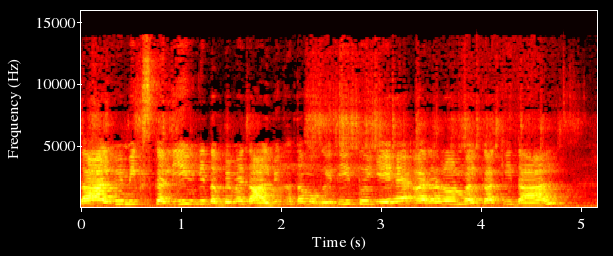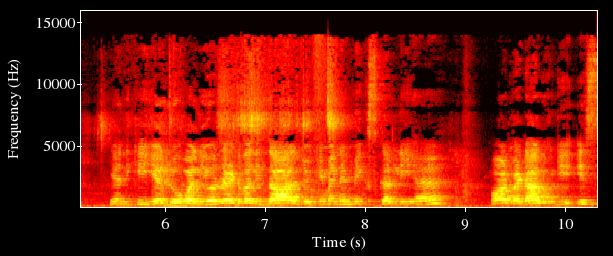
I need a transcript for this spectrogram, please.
दाल भी मिक्स कर ली, क्योंकि डब्बे में दाल भी ख़त्म हो गई थी। तो ये है अरहर और मलका की दाल, यानी कि येलो वाली और रेड वाली दाल जो कि मैंने मिक्स कर ली है। और मैं डालूँगी इस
